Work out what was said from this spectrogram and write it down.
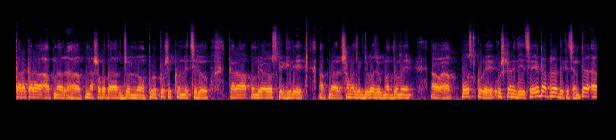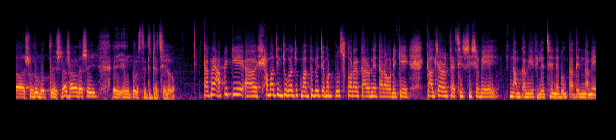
কারা কারা আপনার নাশকতার জন্য প্র- প্রশিক্ষণ নিচ্ছিল কারা পনেরোই আগস্টকে ঘিরে আপনার সামাজিক যোগাযোগ মাধ্যমে পোস্ট করে উস্কানি দিয়েছে এটা আপনারা দেখেছেন। তা শুধু বত্রিশ না সারা দেশেই এই এই পরিস্থিতিটা ছিল। তারপরে আপনি কি সামাজিক যোগাযোগ মাধ্যমে যেমন পোস্ট করার কারণে তারা অনেকে কালচারাল ফ্যাসিস্ট হিসেবে নাম কামিয়ে ফেলেছেন এবং তাদের নামে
